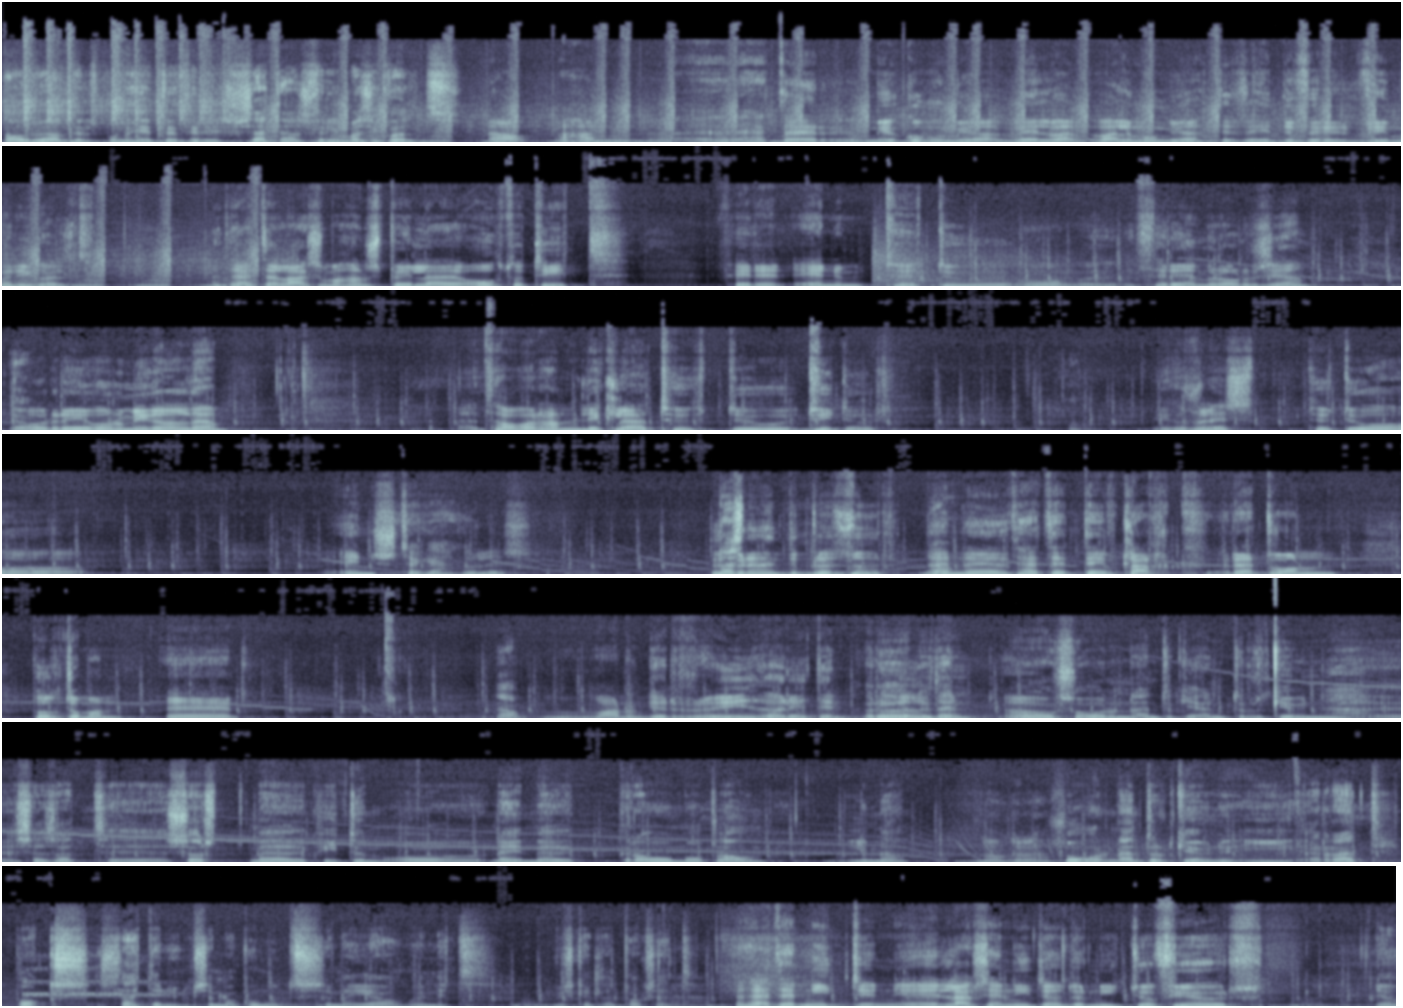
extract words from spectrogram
erum við aldrei búin að hitta fyrir setja hans frímas í kvöld Já, hann, eh, þetta er mjög góð múmia, vel val- valið múmia til þess að hittu fyrir frímann í kvöld. En þetta er lag sem hann spilaði ótt og títt fyrir einum 23 árum síðan Já. og reyf honum í galanlega. Þá var hann líklega 20, 20 eitthvað svo leys, 21 stekja, eitthvað leys. Upprennandi blöðsnur, en uh, þetta er Dave Clark, Red One, 12 mann. Uh, Já. var hann ekki rauð á litin? rauðalitinn Já. og svo var hann endur, endurútgefin uh, sem sagt uh, sört með hvítum og nei, með gráum og bláum límiða Nákvæmlega. svo var hann endurútgefinu í Red Box setinum sem að koma út sem að já, einmitt mjög skemmtilegt box set En þetta er 19, eh, lag sem 1994 Já.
